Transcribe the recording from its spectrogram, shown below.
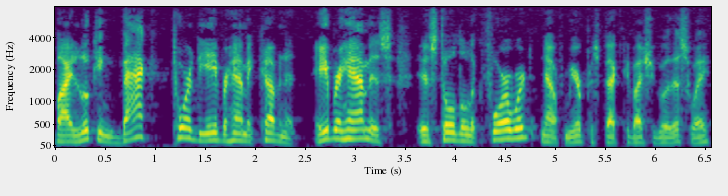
by looking back toward the Abrahamic covenant. Abraham is, is told to look forward. Now, from your perspective, I should go this way.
